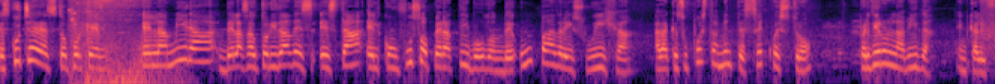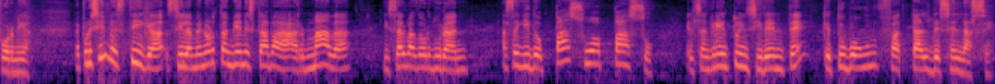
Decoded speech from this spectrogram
Escuche esto porque en la mira de las autoridades está el confuso operativo donde un padre y su hija, a la que supuestamente secuestró, perdieron la vida en California. La policía investiga si la menor también estaba armada y Salvador Durán ha seguido paso a paso el sangriento incidente que tuvo un fatal desenlace.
